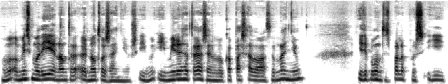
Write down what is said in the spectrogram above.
el mismo día en, en otros años. Y, y, miras atrás en lo que ha pasado hace un año y te preguntas, vale, pues, ¿y,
